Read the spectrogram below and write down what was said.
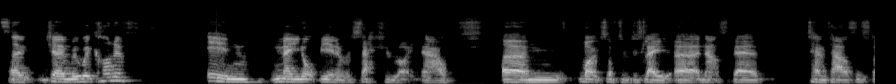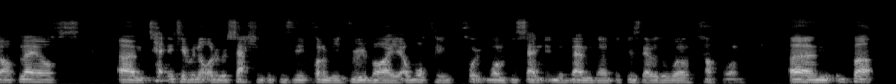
So, Jeremy, we're kind of in may not be in a recession right now. Um, Microsoft have just laid, uh, announced their 10,000 staff layoffs. Um, technically, we're not in a recession because the economy grew by a whopping 0.1% in November because there was a World Cup on. Um, but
